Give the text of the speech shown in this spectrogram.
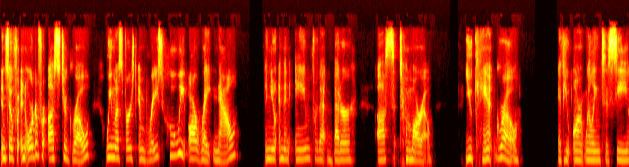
And so, for, in order for us to grow, we must first embrace who we are right now, and you know, and then aim for that better us tomorrow. You can't grow if you aren't willing to see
